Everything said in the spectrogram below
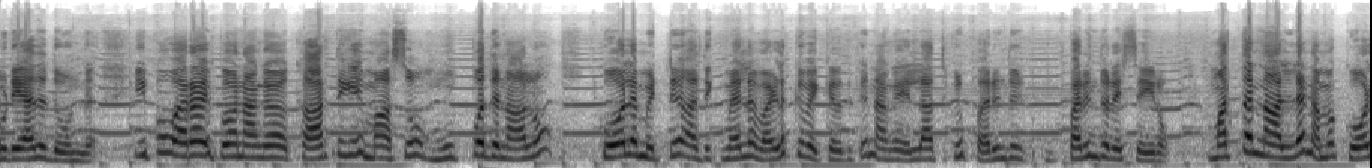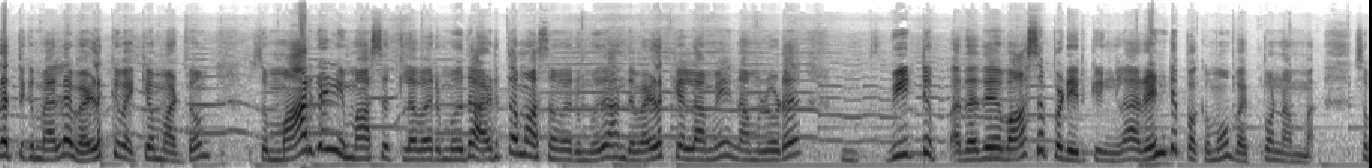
முடியாதது ஒன்று இப்போ வர இப்போ நாங்கள் கார்த்திகை மாதம் முப்பது நாளும் கோலமிட்டு அதுக்கு மேலே விளக்கு வைக்கிறதுக்கு நாங்கள் எல்லாத்துக்கும் பரிந்து பரிந்துரை செய்கிறோம் மற்ற நாளில் நம்ம கோலத்துக்கு மேலே விளக்கு வைக்க மாட்டோம். ஸோ மார்கழி மாதத்தில் வரும்போது அடுத்த மாதம் வரும்போது அந்த விளக்கு எல்லாமே நம்மளோட வீட்டு அதாவது வாசப்படி இருக்குங்களா ரெண்டு பக்கமும் வைப்போம் நம்ம. ஸோ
